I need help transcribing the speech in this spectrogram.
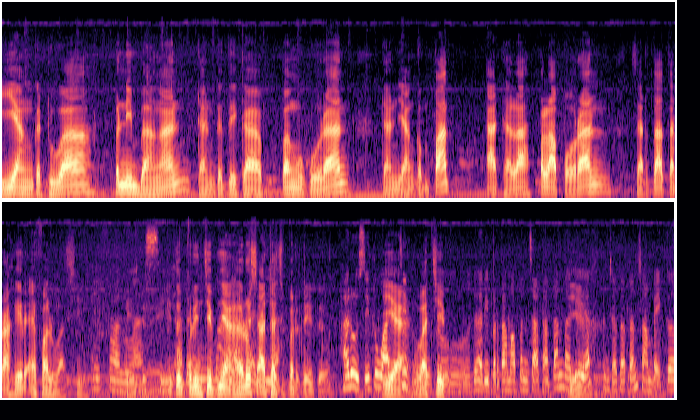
Yang kedua penimbangan dan ketiga pengukuran dan yang keempat adalah pelaporan serta terakhir evaluasi. Evaluasi. Gitu. Itu ada prinsipnya harus ada ya? seperti itu. Harus itu wajib. Ya, wajib. Gitu. Dari pertama pencatatan tadi ya. ya, pencatatan sampai ke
